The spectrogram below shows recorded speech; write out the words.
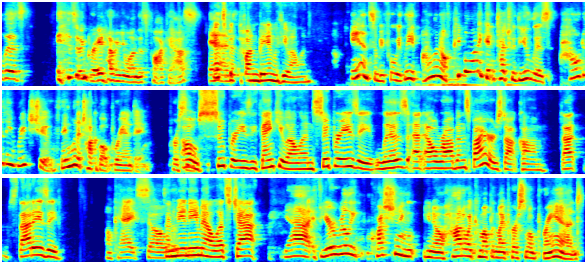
Liz, it's been great having you on this podcast. And, it's been fun being with you, Ellen. And so before we leave, I want to know if people want to get in touch with you, Liz, how do they reach you? If they want to talk about branding person? Oh, super easy. Thank you, Ellen. Super easy. Liz at lrobinspires.com. That's that easy. Okay. So send me an email. Let's chat. Yeah. If you're really questioning, you know, how do I come up with my personal brand?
